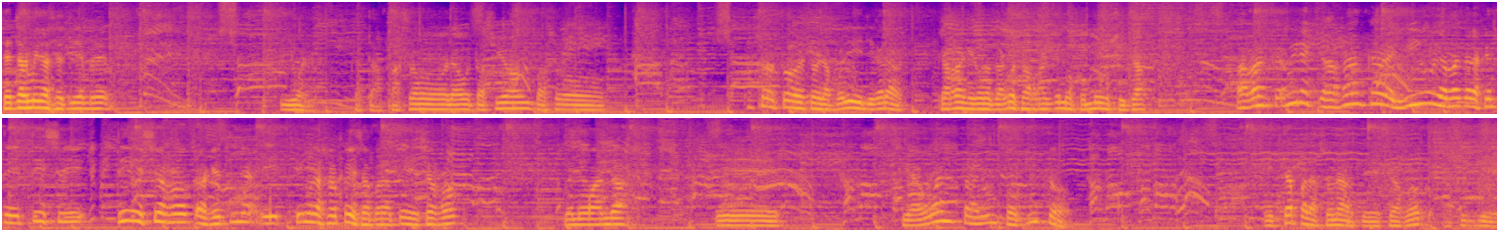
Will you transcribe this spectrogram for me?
Se termina septiembre. Y bueno, ya está. Pasó la votación, pasó. Pasó todo esto de la política. Ahora que arranque con otra cosa, arranquemos con música. Arranca, mire que arranca el vivo y arranca la gente de TC, TDC Rock Argentina. y tengo una sorpresa para TDC Rock como banda. Eh, si aguantan un poquito, está para sonar TDC Rock, así que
